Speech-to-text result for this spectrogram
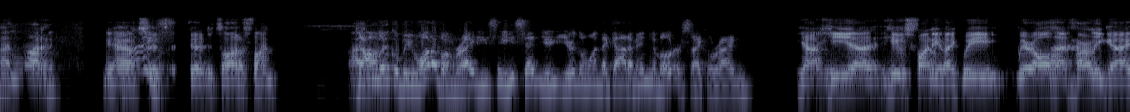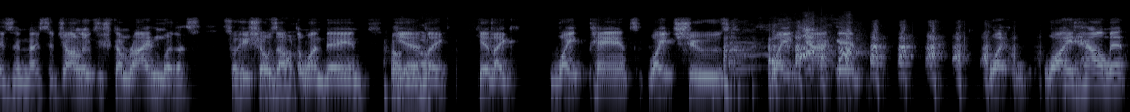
I love it. Yeah, nice. it's, it's, good. It's a lot of fun. Jean Luc will be one of them, right? He he said you, you're the one that got him into motorcycle riding. Yeah, he uh, he was funny. Like we we all had Harley guys, and I said, Jean Luc, you should come riding with us. So he shows oh, no. up the one day, and he oh, had no. like he had like white pants, white shoes, white jacket, white white helmet,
